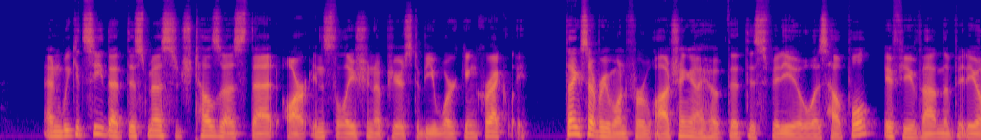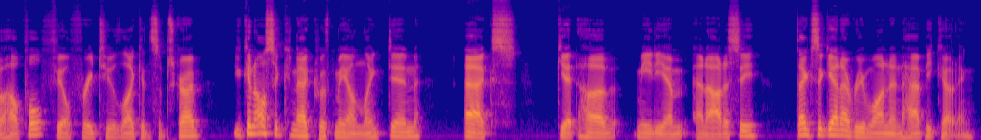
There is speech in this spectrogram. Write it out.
And we can see that this message tells us that our installation appears to be working correctly. Thanks everyone for watching. I hope that this video was helpful. If you found the video helpful, feel free to like and subscribe. You can also connect with me on LinkedIn, X, GitHub, Medium, and Odysee. Thanks again everyone and happy coding.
